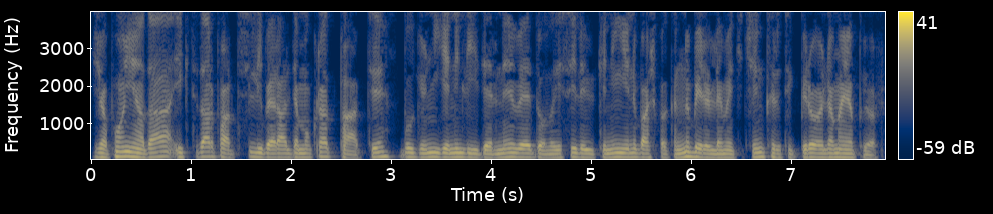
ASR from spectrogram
Japonya'da iktidar partisi Liberal Demokrat Parti bugün yeni liderini ve dolayısıyla ülkenin yeni başbakanını belirlemek için kritik bir oylama yapıyor.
